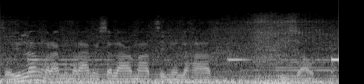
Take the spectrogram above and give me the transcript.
So, yun lang, maraming maraming salamat sa inyo lahat. Peace out.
